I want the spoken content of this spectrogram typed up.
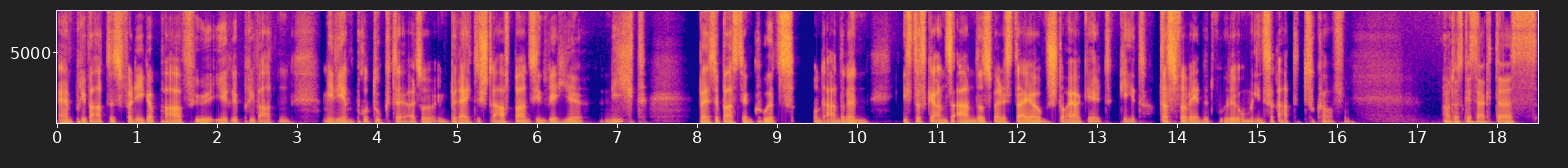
ein privates Verlegerpaar für ihre privaten Medienprodukte. Also im Bereich des Strafbaren sind wir hier nicht. Bei Sebastian Kurz und anderen ist das ganz anders, weil es da ja um Steuergeld geht, das verwendet wurde, um Inserate zu kaufen. Du hast gesagt, dass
